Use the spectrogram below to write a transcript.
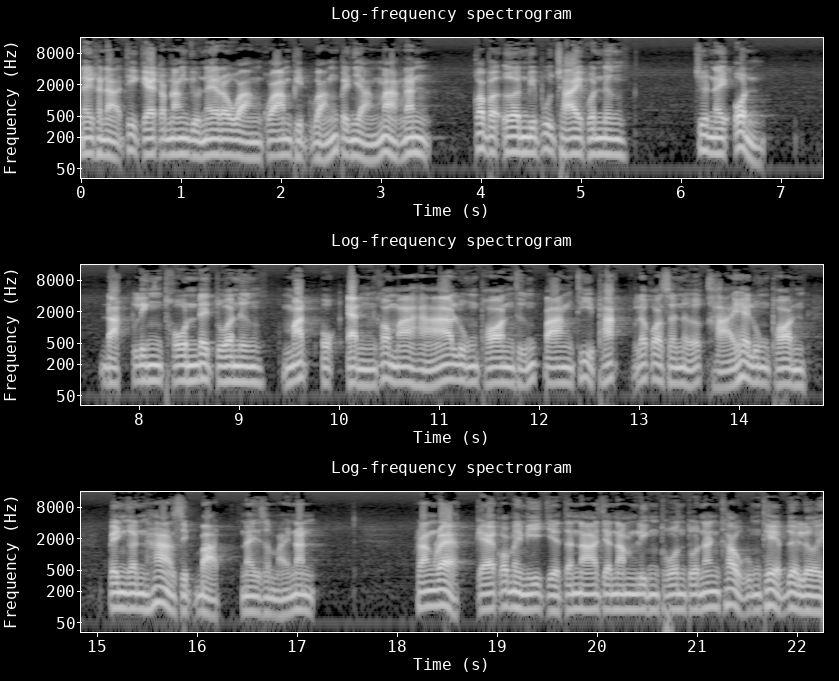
ในขณะที่แกกำลังอยู่ในระหว่างความผิดหวังเป็นอย่างมากนั้น ก็ประเอิญมีผู้ชายคนหนึ่งชื่อนายอ้น ดักลิงโทนได้ตัวหนึ่งมัดอกแอนเข้ามาหาลุงพรถึงปางที่พัก แล้วก็เสนอขายให้ลุงพร เป็นเงินห้าสิบบาทในสมัยนั้น ครั้งแรกแกก็ไม่มีเจตนาจะนำลิงโทนตัวนั้นเข้ากรุงเทพด้วยเลย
